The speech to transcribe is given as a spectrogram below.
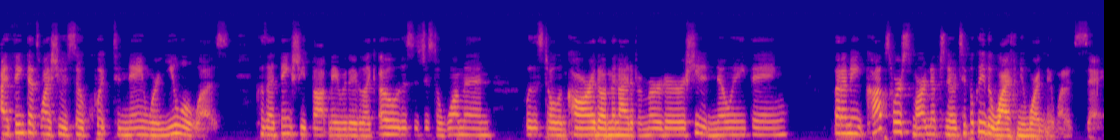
I think that's why she was so quick to name where Youell was. Because I think she thought maybe they'd be like, oh, this is just a woman with a stolen car on the night of a murder. She didn't know anything. But I mean, cops were smart enough to know typically the wife knew more than they wanted to say.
